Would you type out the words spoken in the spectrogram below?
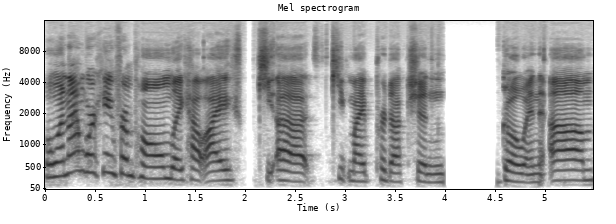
Well, when I'm working from home, like how I uh, keep my production going, um,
